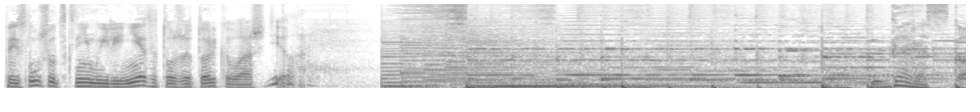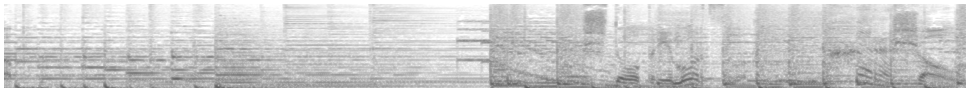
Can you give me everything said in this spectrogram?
Прислушиваться к ним или нет, это уже только ваше дело. Гороскоп. Что приморцу хорошо. С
